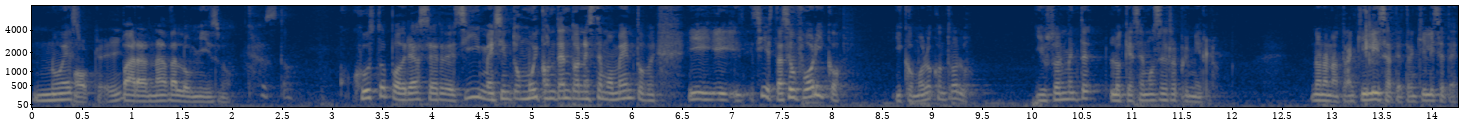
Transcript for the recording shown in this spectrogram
No es para nada lo mismo. Justo. Justo podría ser de sí, me siento muy contento en este momento. Y, y sí, estás eufórico. ¿Y cómo lo controlo? Y usualmente lo que hacemos es reprimirlo. No, no, no, tranquilízate, tranquilízate.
